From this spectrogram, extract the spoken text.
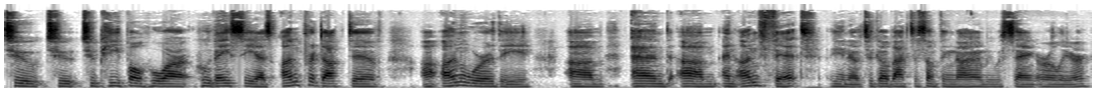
to to to people who are who they see as unproductive, uh, unworthy, um, and um, and unfit. You know, to go back to something Naomi was saying earlier,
